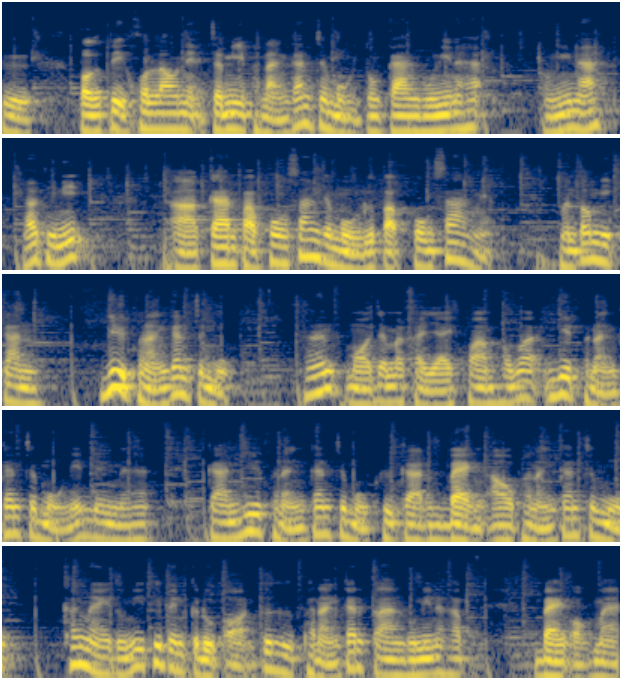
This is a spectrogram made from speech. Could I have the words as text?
คือปกติคนเราเนี่ยจะมีผนังกั้นจมูกตรงกลางตรงนี้นะฮะตรงนี้นะ แล้วทีนี้การปรับโครงสร้างจมูกหรือปรับโครงสร้างเนี่ยมันต้องมีการยืดผนังกั้นจมูก เพราะฉะนั้นหมอจะมาขยายความคำว่ายืดผนังกั้นจมูกนิดนึงนะฮะ การยืดผนังกั้นจมูกคือการแบ่งเอาผนังกั้นจมูก ข้างในตรงนี้ที่เป็นกระดูกอ่อนก็คือผนังกั้นกลางตรงนี้นะครับ แบ่งออกมา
